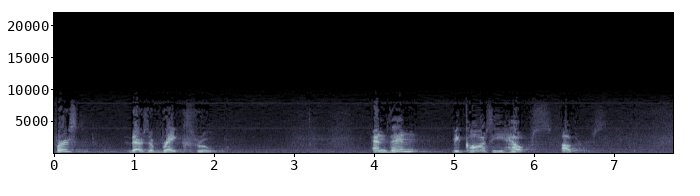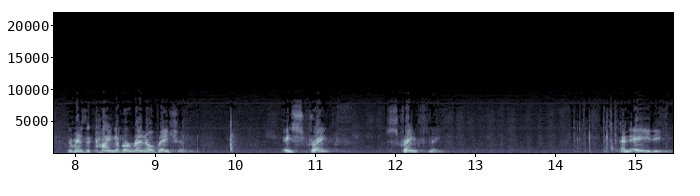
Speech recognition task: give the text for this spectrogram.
First, there's a breakthrough. And then, because he helps others, there is a kind of a renovation, a strength, strengthening, an aiding.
